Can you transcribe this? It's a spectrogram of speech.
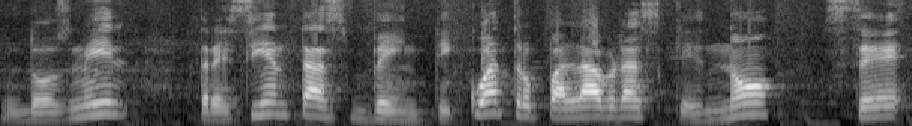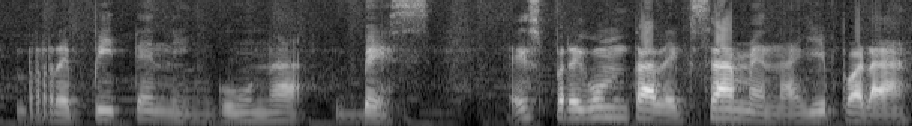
2324 palabras que no se repiten ninguna vez. Es pregunta de examen allí para,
